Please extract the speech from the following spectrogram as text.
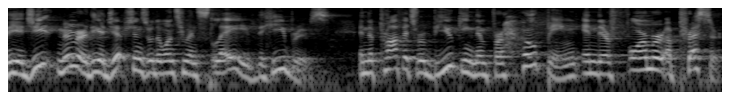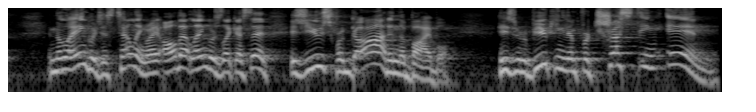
The, remember, the Egyptians were the ones who enslaved the Hebrews, and the prophets rebuking them for hoping in their former oppressor. And the language is telling, right? All that language, like I said, is used for God in the Bible. He's rebuking them for trusting in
